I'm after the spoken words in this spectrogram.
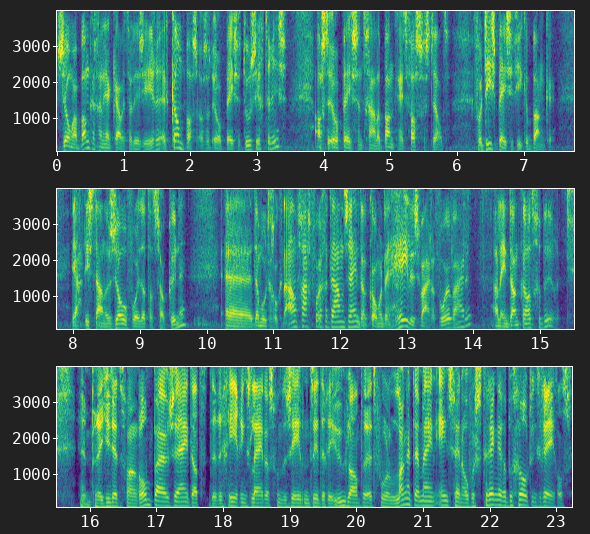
zomaar banken gaan herkapitaliseren. Het kan pas als het Europese toezicht er is. Als de Europese Centrale Bank heeft vastgesteld voor die specifieke banken ja, die staan er zo voor dat dat zou kunnen. Uh, dan moet er ook een aanvraag voor gedaan zijn. Dan komen er hele zware voorwaarden. Alleen dan kan het gebeuren. En president Van Rompuy zei dat de regeringsleiders van de 27 EU-landen... het voor lange termijn eens zijn over strengere begrotingsregels...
